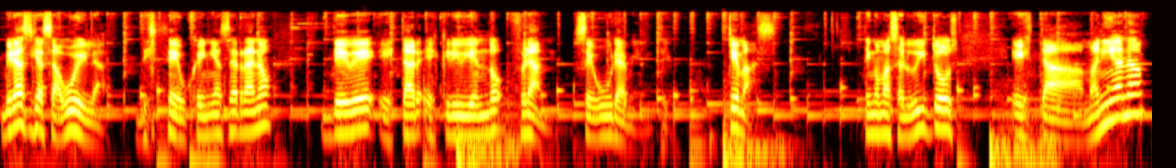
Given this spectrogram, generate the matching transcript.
Gracias abuela, dice Eugenia Serrano, debe estar escribiendo Fran, seguramente. ¿Qué más? Tengo más saluditos esta mañana.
